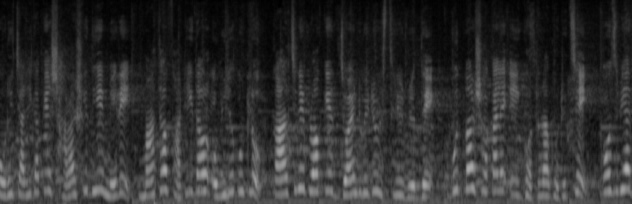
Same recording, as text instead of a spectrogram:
পরিচারিকাকে সাঁড়াশি দিয়ে মেরে মাথা ফাটিয়ে দেওয়ার অভিযোগ উঠল কালচিনি ব্লকের জয়েন্ট বিডিওর স্ত্রীর বিরুদ্ধে। বুধবার সকালে এই ঘটনা ঘটেছে কোচবিহার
